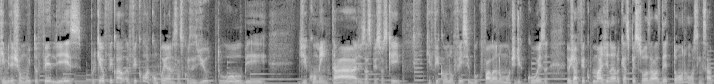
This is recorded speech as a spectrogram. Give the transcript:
que me deixou muito feliz, porque eu fico eu fico acompanhando essas coisas de YouTube, de comentários, as pessoas que que ficam no Facebook falando um monte de coisa, eu já fico imaginando que as pessoas elas detonam assim, sabe?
